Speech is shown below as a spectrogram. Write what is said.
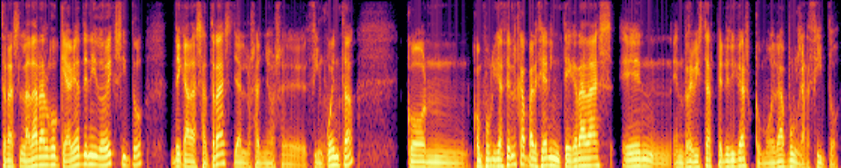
trasladar algo que había tenido éxito décadas atrás, ya en los años 50, eh, con, publicaciones que aparecían integradas en, revistas periódicas como era Pulgarcito.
